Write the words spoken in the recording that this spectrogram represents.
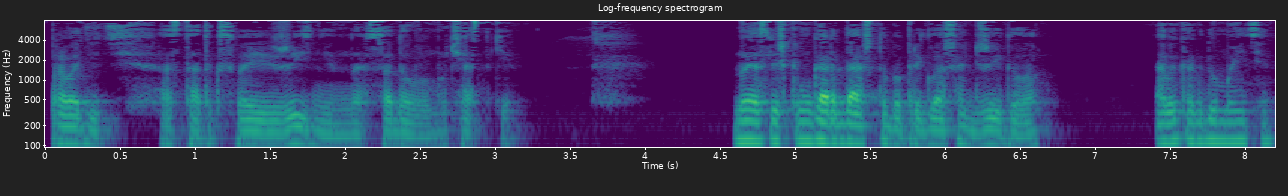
проводить остаток своей жизни на садовом участке. Но я слишком горда, чтобы приглашать Джигала. А вы как думаете?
